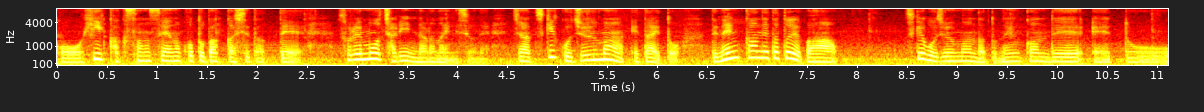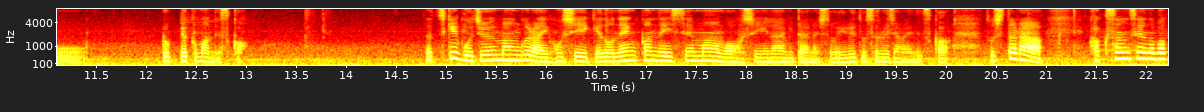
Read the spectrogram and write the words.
こう非拡散性のことばっかしてたってそれもチャリにならないんですよね。じゃあ月50万得たいと。で年間で例えば月50万だと年間でえっ、ー、と600万ですか。月50万ぐらい欲しいけど年間で1000万は欲しいなみたいな人がいるとするじゃないですか。そしたら拡散性のば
